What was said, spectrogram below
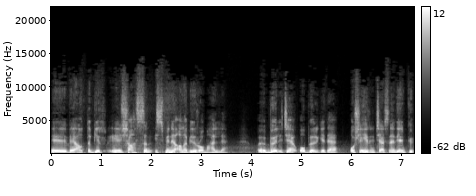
E, veyahut da bir e, şahsın ismini alabilir o mahalle. E, böylece o bölgede o şehrin içerisinde diyelim ki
